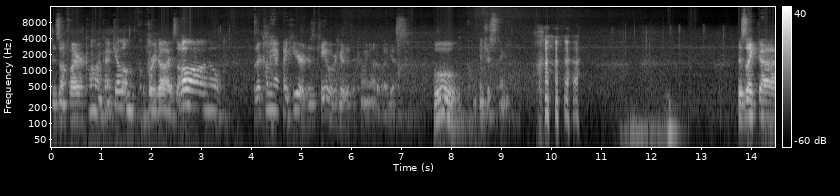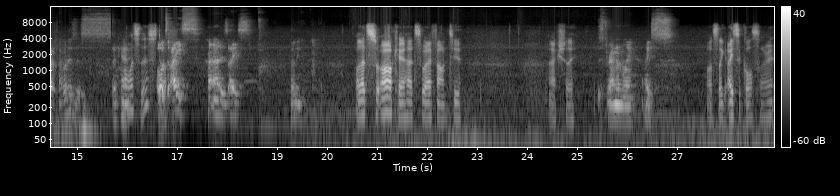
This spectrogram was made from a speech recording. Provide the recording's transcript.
Is on fire. Come on, can I kill him before he dies? Oh no! So they're coming out of here. There's a cave over here that they're coming out of, I guess. Ooh, interesting. There's like, uh, what is this? I oh, can't. what's this? Oh, it's ice. it's ice. Funny. Oh, that's oh, okay. That's what I found too. Actually, Just randomly ice. well, it's like icicles, all right.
